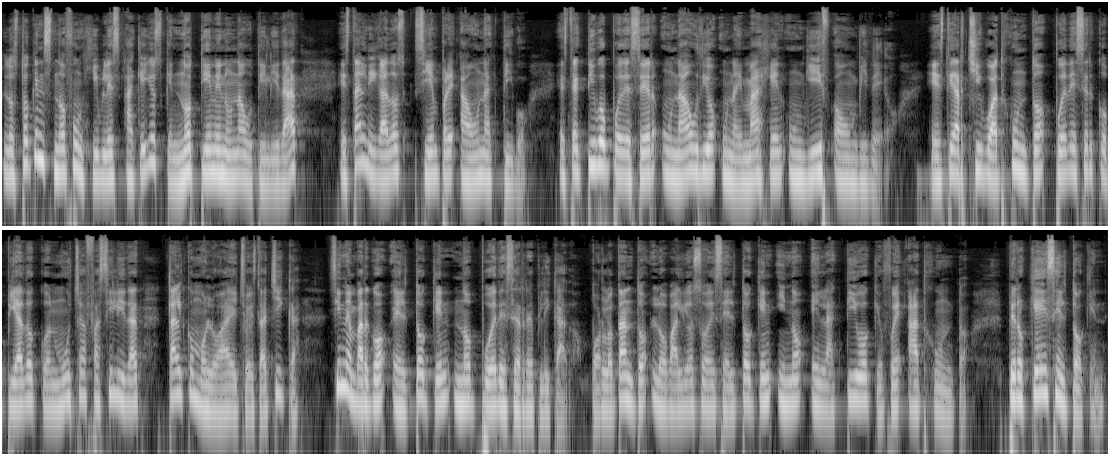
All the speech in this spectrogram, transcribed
Los tokens no fungibles, aquellos que no tienen una utilidad, están ligados siempre a un activo. Este activo puede ser un audio, una imagen, un GIF o un video. Este archivo adjunto puede ser copiado con mucha facilidad tal como lo ha hecho esta chica. Sin embargo, el token no puede ser replicado. Por lo tanto, lo valioso es el token y no el activo que fue adjunto. Pero, ¿qué es el token?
